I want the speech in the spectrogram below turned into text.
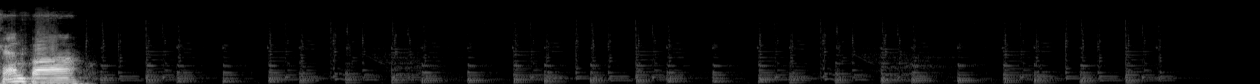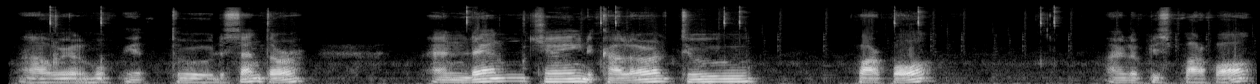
Canva I will move it to the center and then change the color to purple. I love this purple.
